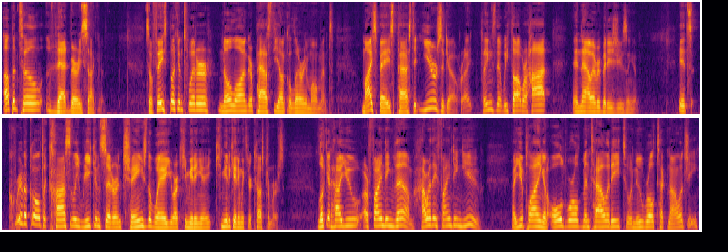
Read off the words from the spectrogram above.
up until that very second. So Facebook and Twitter no longer pass the Uncle Larry moment. MySpace passed it years ago, right? Things that we thought were hot, and now everybody's using it. It's critical to constantly reconsider and change the way you are communicating with your customers. Look at how you are finding them. How are they finding you? Are you applying an old world mentality to a new world technology?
